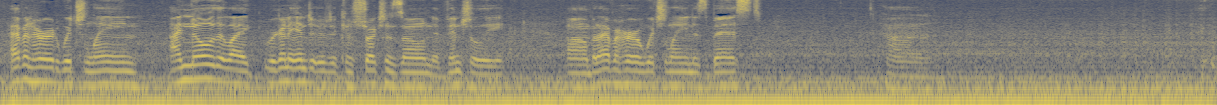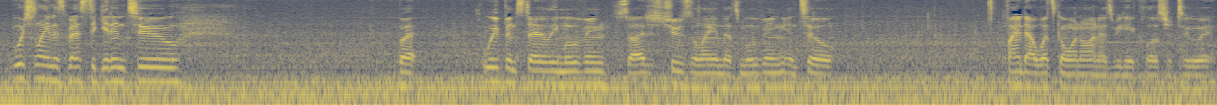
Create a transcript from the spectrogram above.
I haven't heard which lane. I know that like we're gonna enter the construction zone eventually, um, but I haven't heard which lane is best. Uh, which lane is best to get into. But we've been steadily moving, so I just choose the lane that's moving until find out what's going on as we get closer to it.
